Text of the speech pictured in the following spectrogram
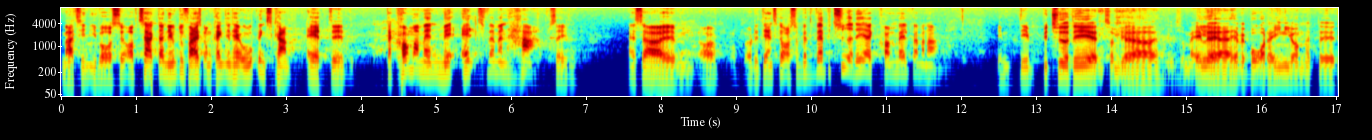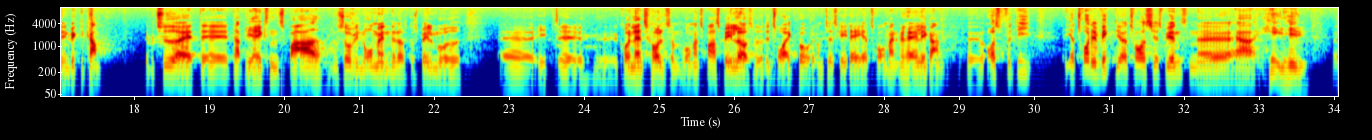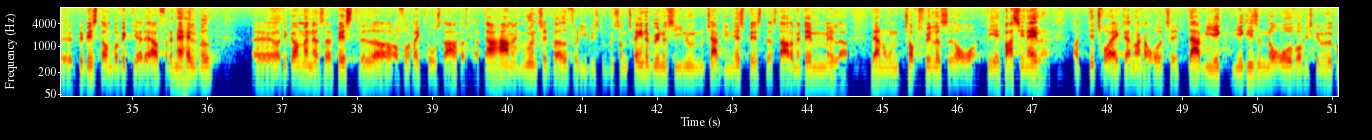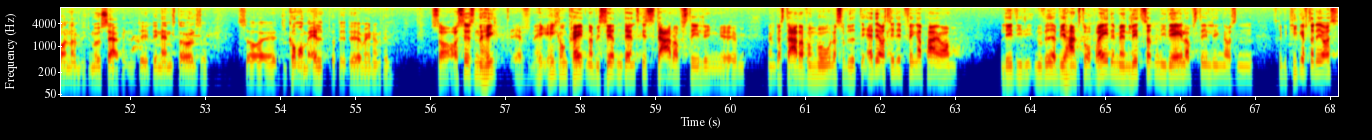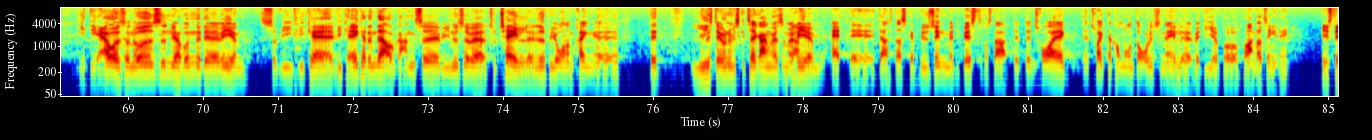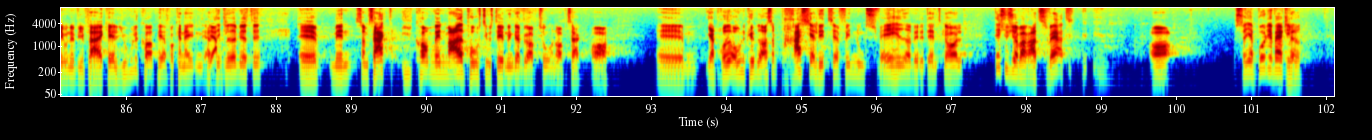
Martin, i vores optag, der nævnte du faktisk omkring den her åbningskamp, at øh, der kommer man med alt, hvad man har, sagde du. Altså, øhm, og, og det danske også. Hvad, hvad betyder det at komme med alt, hvad man har? Jamen, det betyder det, at som, jeg, som alle er her ved bordet er enige om, at øh, det er en vigtig kamp. Det betyder, at øh, der bliver ikke sådan sparet. Nu så vi nordmændene, der skulle spille mod øh, et øh, øh grønlandsk hold, som, hvor man sparer spillere osv. Det tror jeg ikke på, det kommer til at ske i dag. Jeg tror, man vil have alle i gang. Øh, også fordi, jeg tror, det er vigtigt, og jeg tror også, at Jesper Jensen øh, er helt, helt øh, bevidst om, hvor vigtigt det er for den her halv med. Øh, og det gør man altså bedst ved at, at få en rigtig god start. Og, og der har man uanset hvad, fordi hvis du som træner begynder at sige, nu, nu tager vi de næstbedste og starter med dem, eller lader nogle topspillere sidde over, det er bare signaler. Og det tror jeg ikke, Danmark har råd til. Der er vi ikke, vi er ikke ligesom Norge, hvor vi skal møde Grønland, vi skal møde Serbien. Det, det er en anden størrelse. Så øh, de kommer med alt, og det er det, jeg mener med det. Så også sådan helt, helt konkret, når vi ser den danske startopstilling, øh, hvem der starter på mål og så videre, det er det også lidt et fingerpege om, lidt i, nu ved jeg, at vi har en stor bredde, men lidt sådan idealopstilling og sådan, skal vi kigge efter det også? Ja, det er jo altså noget, siden vi har vundet det VM, så vi, vi, kan, vi kan ikke have den der arrogance. Vi er nødt til at være totalt øh, nede på jorden omkring øh, det lille stævne, vi skal tage i gang med, som ja. er VM, at øh, der, der skal bydes ind med de bedste fra start. Det, det tror jeg ikke. Jeg tror ikke, der kommer nogen dårlige signalværdier på, på andre ting i dag. Det er stævne, vi plejer at kalde julekop her på kanalen. Ja, ja. det glæder vi os til. Øh, men som sagt, I kom med en meget positiv stemning, da vi optog en optag, og Øhm, jeg prøvede ovenikøbet også at presse jer lidt til at finde nogle svagheder ved det danske hold. Det synes jeg var ret svært. Og, så jeg burde jo være glad.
